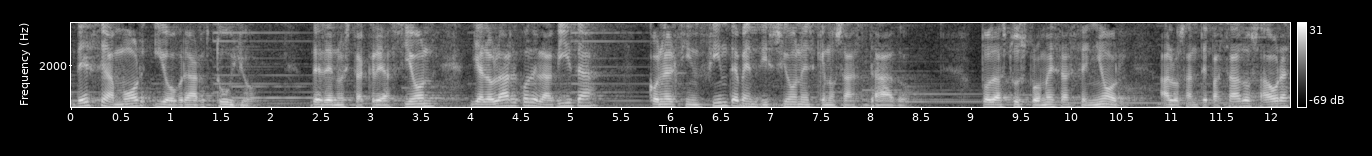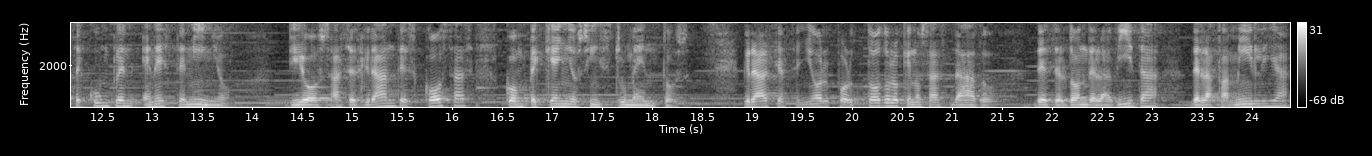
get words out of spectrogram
de ese amor y obrar tuyo, desde nuestra creación y a lo largo de la vida, con el sinfín de bendiciones que nos has dado. Todas tus promesas, Señor, a los antepasados ahora se cumplen en este niño. Dios, haces grandes cosas con pequeños instrumentos. Gracias, Señor, por todo lo que nos has dado, desde el don de la vida, de la familia,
